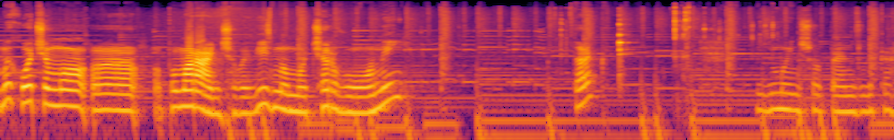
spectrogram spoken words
ми хочемо е, помаранчевий, візьмемо червоний. Так. Візьму іншого пензлика.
